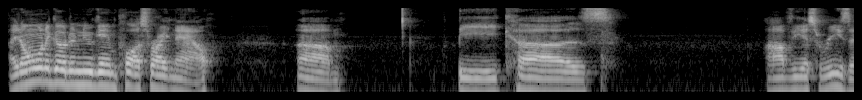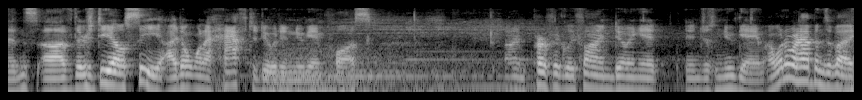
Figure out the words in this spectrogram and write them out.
I don't want to go to New Game Plus right now. Um, because obvious reasons. Uh, if there's DLC, I don't want to have to do it in New Game Plus. I'm perfectly fine doing it in just New Game. I wonder what happens if I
